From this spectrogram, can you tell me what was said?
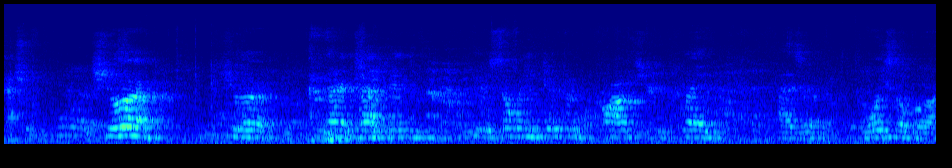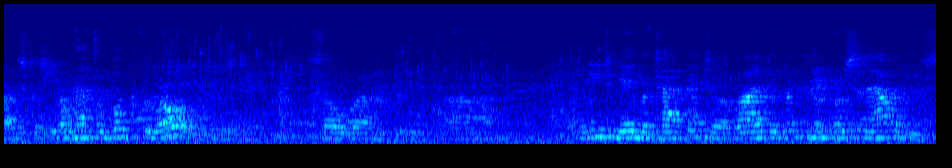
passion? Sure, sure. You gotta tap in. There's so many different parts you can play as a voiceover artist because you don't have to look the role. So uh, uh, you need to be able to tap into a lot of different inner personalities.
